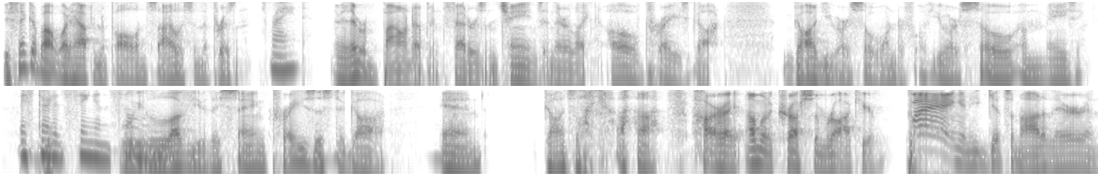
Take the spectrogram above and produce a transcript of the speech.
you think about what happened to paul and silas in the prison Right. I mean, they were bound up in fetters and chains, and they're like, "Oh, praise God, God, you are so wonderful. You are so amazing. They started singing songs. We love you." They sang praises to God, and God's like, "Haha, "All right, I'm going to crush some rock here." Bang, and He gets them out of there, and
